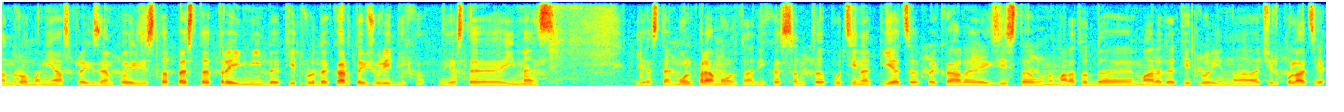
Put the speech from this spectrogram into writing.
În România, spre exemplu, există peste 3000 de titluri de carte juridică. Este imens. Este mult prea mult, adică sunt puține piețe pe care există un număr atât de mare de titluri în uh, circulație.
